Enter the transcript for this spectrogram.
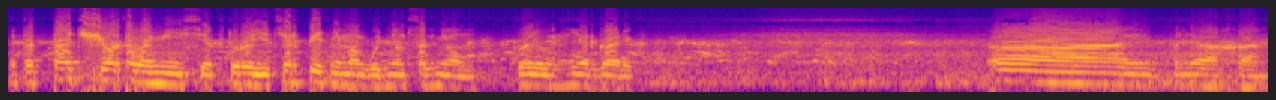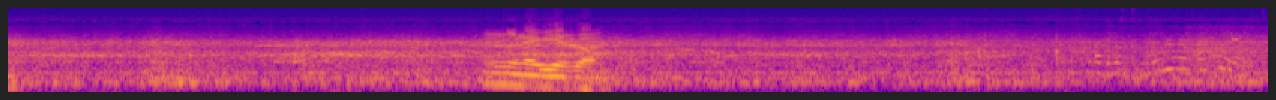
Это та чертова миссия, которую я терпеть не могу днем с огнем, говорил инженер Гарик. Ай, бляха. Ненавижу. Подразделение потеряно.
